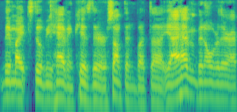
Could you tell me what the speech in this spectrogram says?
they might still be having kids there or something. But uh, yeah, I haven't been over there. I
